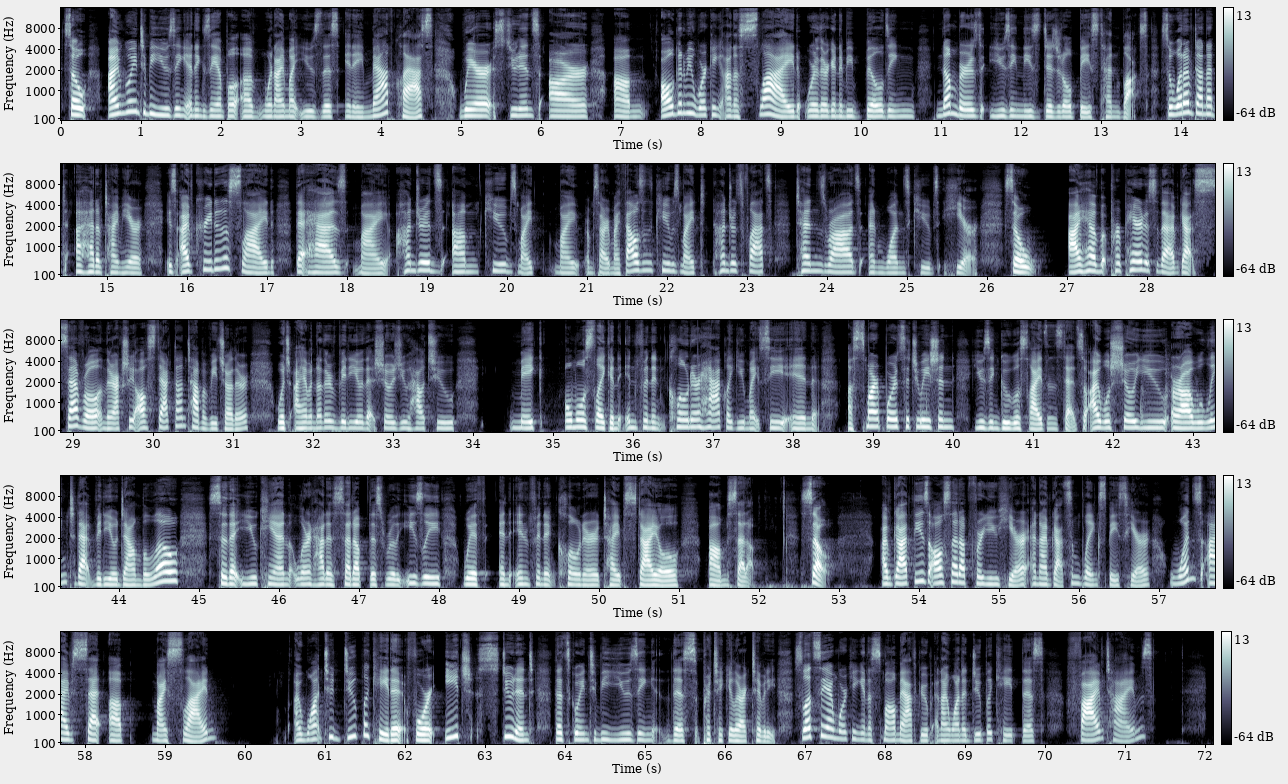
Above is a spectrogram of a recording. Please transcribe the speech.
So I'm going to be using an example of when I might use this in a math class where students are um, all going to be working on a slide where they're going to be building numbers using these digital base 10 blocks. So what I've done ahead of time here is I've created a slide that has my hundreds um, cubes, my my I'm sorry, my thousands cubes, my hundreds flats, tens rods, and ones cubes here. So I have prepared it so that I've got several and they're actually all stacked on top of each other, which I have another video that shows you how to make almost like an infinite cloner hack like you might see in a smartboard situation using Google Slides instead. So I will show you or I will link to that video down below so that you can learn how to set up this really easily with an infinite cloner type style um, setup. So I've got these all set up for you here and I've got some blank space here. Once I've set up my slide, I want to duplicate it for each student that's going to be using this particular activity. So let's say I'm working in a small math group and I want to duplicate this five times.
